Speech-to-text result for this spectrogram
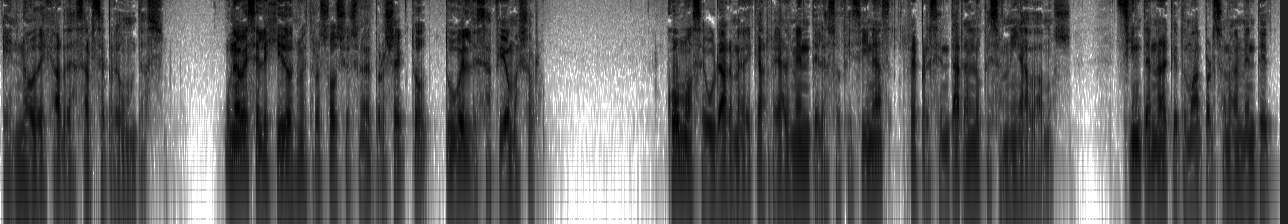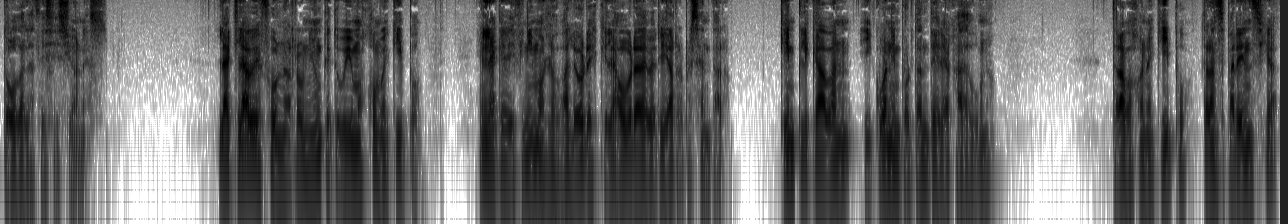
es no dejar de hacerse preguntas. Una vez elegidos nuestros socios en el proyecto, tuve el desafío mayor cómo asegurarme de que realmente las oficinas representaran lo que soñábamos, sin tener que tomar personalmente todas las decisiones. La clave fue una reunión que tuvimos como equipo, en la que definimos los valores que la obra debería representar, qué implicaban y cuán importante era cada uno. Trabajo en equipo, transparencia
